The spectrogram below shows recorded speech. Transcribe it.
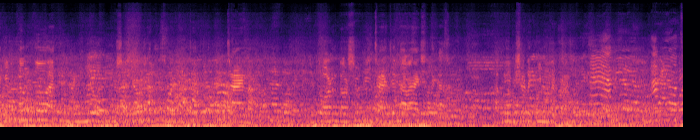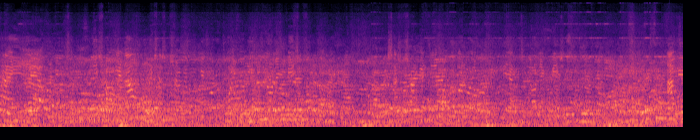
শাকিব তো এখন কারোর সাথে চায় না। কিন্তু অনেক চায় যে তারা একসাথে আপনি এই বিষয়টা কি আমি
